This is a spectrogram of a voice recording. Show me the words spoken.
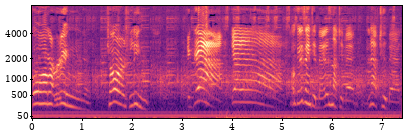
Form a ring. Charge link. Yeah! Yeah! Okay, this ain't too bad. It's not too bad. Not too bad.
